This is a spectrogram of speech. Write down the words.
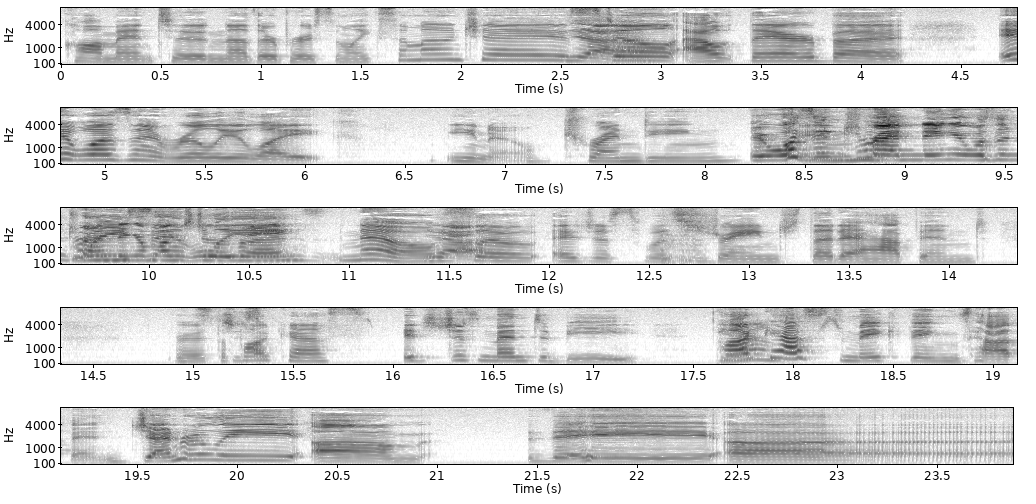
comment to another person like Simone Che is Yeah. still out there, but it wasn't really like, you know, trending. It wasn't trending. It wasn't trending amongst your recently. friends. No, Yeah. so it just was strange that it happened It's at the just- podcast. It's just meant to be. Yeah. Podcasts make things happen. Generally, um, they uh,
